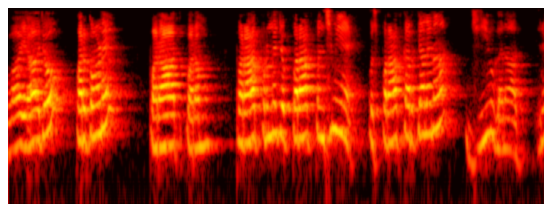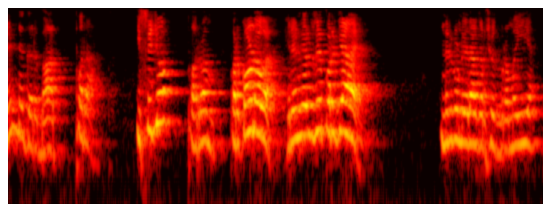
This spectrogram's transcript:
वह यह जो पर कौन है? परात परम। परात पर में जो परात पंचमी है, उस परात का क्या लेना? जीव गनाद हिरण्य गर्भात परात। इससे जो परम। पर कौन होगा? हिरण्य पर क्या है? निर्गुण निराकर्षित ब्रह्म ही है।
